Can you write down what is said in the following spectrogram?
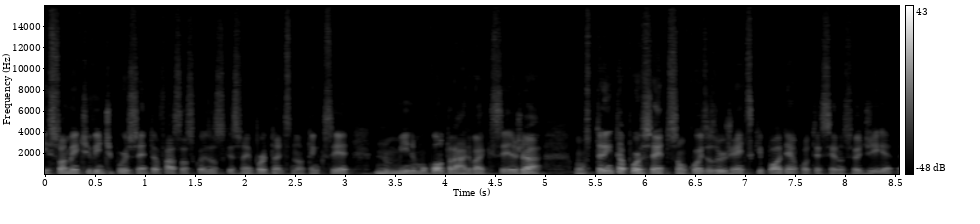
e somente 20% eu faço as coisas que são importantes. Não, tem que ser no mínimo o contrário. Vai que seja uns 30% são coisas urgentes que podem acontecer no seu dia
